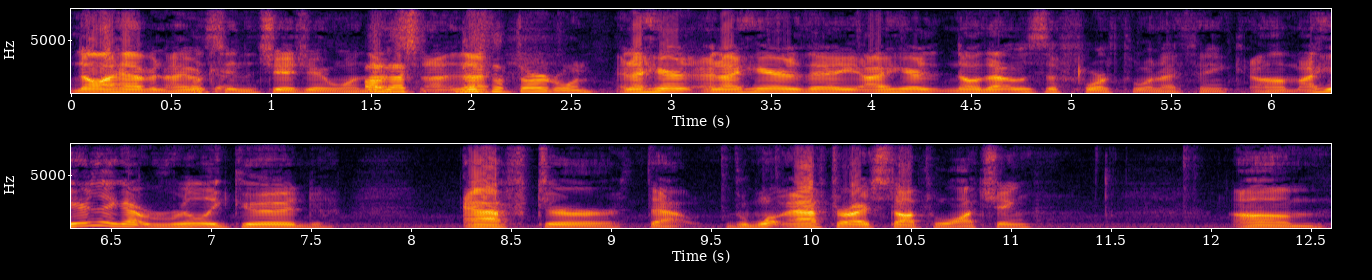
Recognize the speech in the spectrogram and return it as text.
No, I haven't. I haven't Okay. seen the JJ one. Oh, that's that's I- the third one. And I hear, and I hear they, I hear, no, that was the fourth one, I think. Um, I hear they got really good after that, the after I stopped watching. Um,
